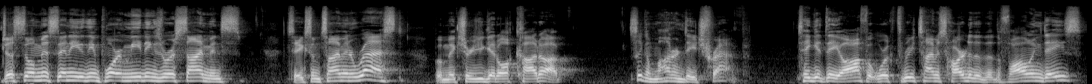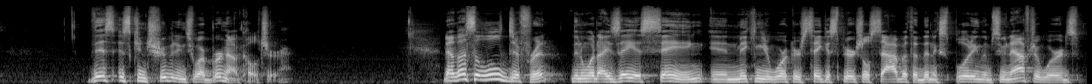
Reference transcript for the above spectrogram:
just don't miss any of the important meetings or assignments. Take some time and rest, but make sure you get all caught up. It's like a modern day trap. Take a day off, but work three times harder than the following days. This is contributing to our burnout culture. Now, that's a little different than what Isaiah is saying in making your workers take a spiritual Sabbath and then exploiting them soon afterwards.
